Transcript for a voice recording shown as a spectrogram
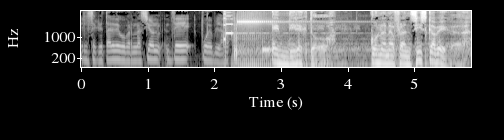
el secretario de Gobernación de Puebla. En directo con Ana Francisca Vega.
